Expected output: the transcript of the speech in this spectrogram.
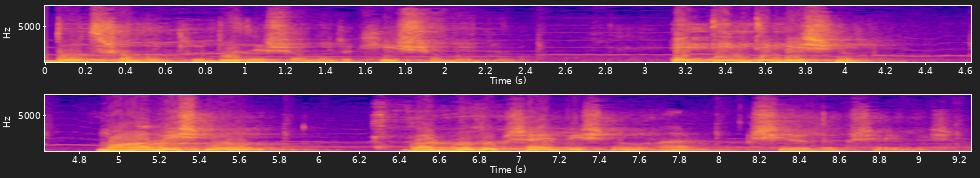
দুধ সমুদ্র, দুধের সমুদ্র, ক্ষীর সমুদ্র। এই তিনটি বিষ্ণু, মহাবিষ্ণু গর্ভদোক্ষায় বিষ্ণু আর ক্ষীরদোক্ষায় বিষ্ণু।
